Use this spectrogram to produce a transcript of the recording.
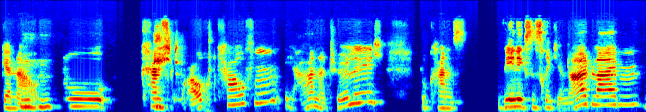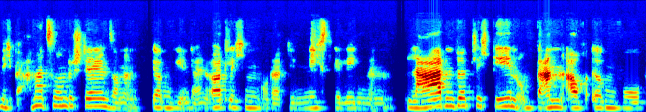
genau. Mhm. Du kannst gebraucht kaufen, ja, natürlich. Du kannst wenigstens regional bleiben, nicht bei Amazon bestellen, sondern irgendwie in deinen örtlichen oder den nächstgelegenen Laden wirklich gehen, um dann auch irgendwo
